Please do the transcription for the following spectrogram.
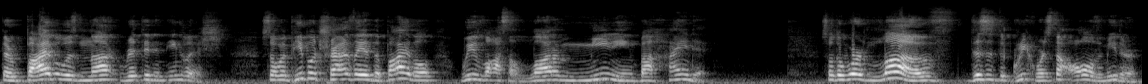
The Bible was not written in English. So when people translated the Bible, we lost a lot of meaning behind it. So the word love, this is the Greek word, it's not all of them either.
